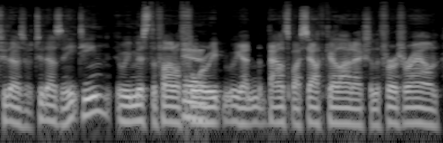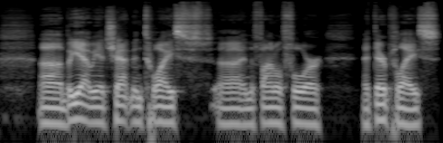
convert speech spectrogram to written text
2000, 2018 we missed the final yeah. four. We, we got bounced by South Carolina actually in the first round. Uh, but yeah, we had Chapman twice uh, in the final four at their place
